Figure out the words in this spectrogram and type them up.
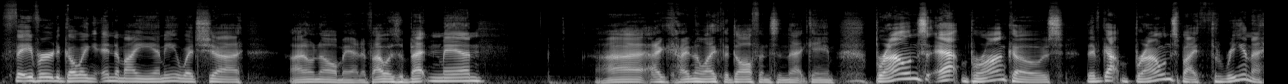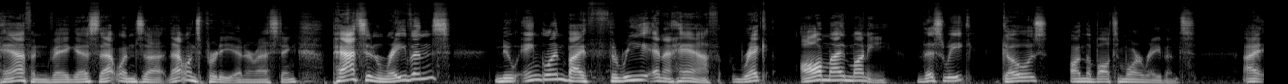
favored going into Miami, which uh, I don't know, man. If I was a betting man, I, I kind of like the Dolphins in that game. Browns at Broncos. They've got Browns by three and a half in Vegas. That one's uh, that one's pretty interesting. Pats and Ravens. New England by three and a half. Rick, all my money this week goes on the Baltimore Ravens. I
